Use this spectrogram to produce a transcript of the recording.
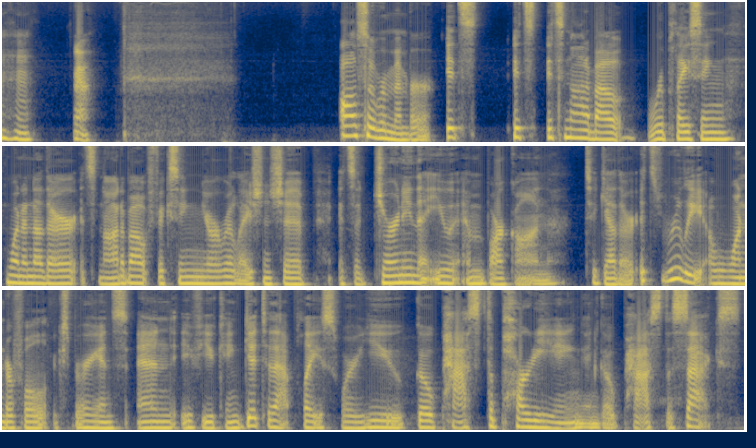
Mm-hmm. Yeah. Also remember, it's it's it's not about replacing one another. It's not about fixing your relationship. It's a journey that you embark on together. It's really a wonderful experience and if you can get to that place where you go past the partying and go past the sex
